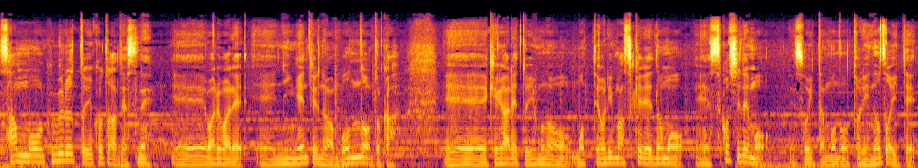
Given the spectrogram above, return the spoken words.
三門をくぐるということはですね、えー、我々、えー、人間というのは煩悩とか、えー、汚れというものを持っておりますけれども、えー、少しでもそういったものを取り除いて、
